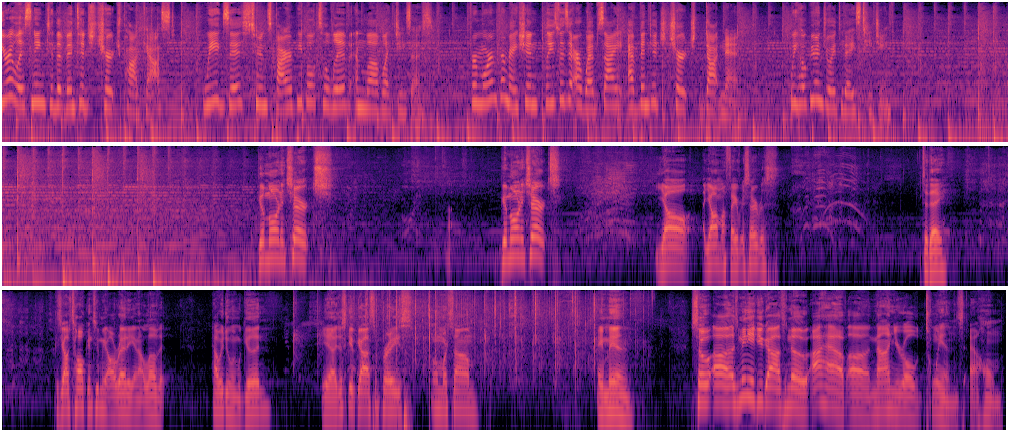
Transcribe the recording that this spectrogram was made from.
You are listening to the Vintage Church Podcast. We exist to inspire people to live and love like Jesus. For more information, please visit our website at vintagechurch.net. We hope you enjoyed today's teaching. Good morning, church. Good morning, church. Y'all, y'all my favorite service today. Because y'all talking to me already, and I love it. How we doing? We good? Yeah, just give God some praise one more time. Amen. So, uh, as many of you guys know, I have uh, nine-year-old twins at home.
